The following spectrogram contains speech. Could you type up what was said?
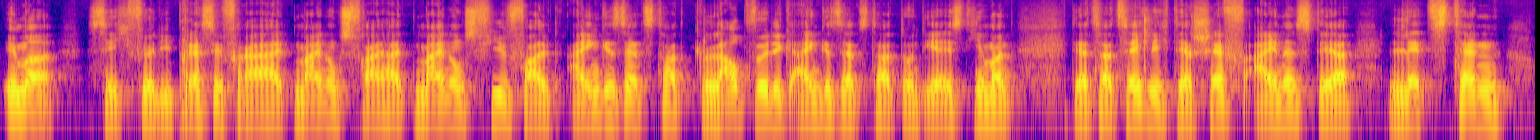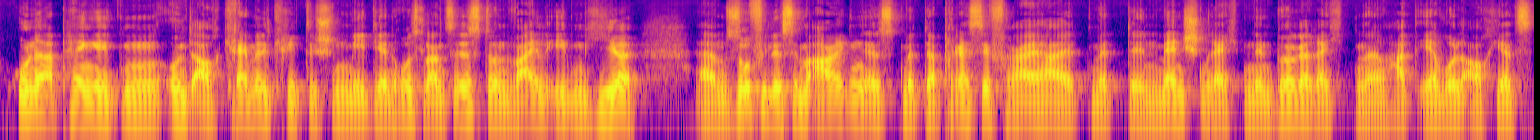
immer sich für die Pressefreiheit, Meinungsfreiheit, Meinungsvielfalt eingesetzt hat, glaubwürdig eingesetzt hat. Und er ist jemand, der tatsächlich der Chef eines der letzten unabhängigen und auch kremlkritischen Medien Russlands ist. Und weil eben hier ähm, so vieles im Argen ist mit der Pressefreiheit, mit den Menschenrechten, den Bürgerrechten, äh, hat er wohl auch jetzt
